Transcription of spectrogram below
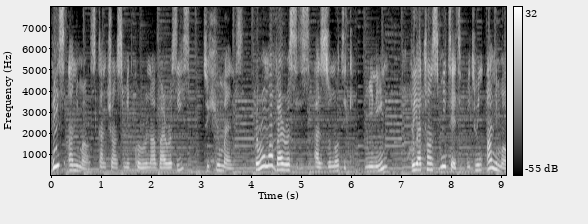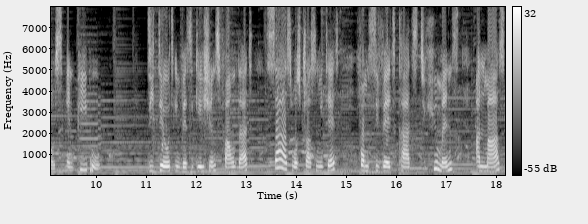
these animals can transmit coronaviruses to humans. Coronaviruses are zoonotic, meaning they are transmitted between animals and people. Detailed investigations found that SARS was transmitted from civet cats to humans and MERS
